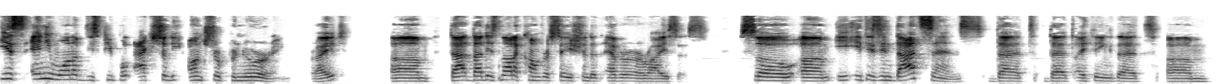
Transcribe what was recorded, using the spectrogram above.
is any one of these people actually entrepreneuring, right? Um, that that is not a conversation that ever arises. So um, it, it is in that sense that that I think that um,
